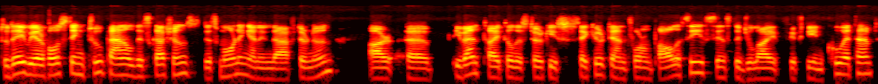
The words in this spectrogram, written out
Today, we are hosting two panel discussions this morning and in the afternoon. Our uh, event title is Turkey's Security and Foreign Policy since the July 15 coup attempt.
